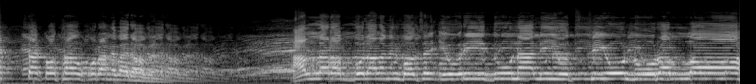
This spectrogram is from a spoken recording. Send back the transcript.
একটা কথাও কোরআনে বাইরে হবে না। আল্লাহ রাব্বুল আলামিন বলছেন ইউরিদুনা লিইউতফিউ নূরাল্লাহ।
